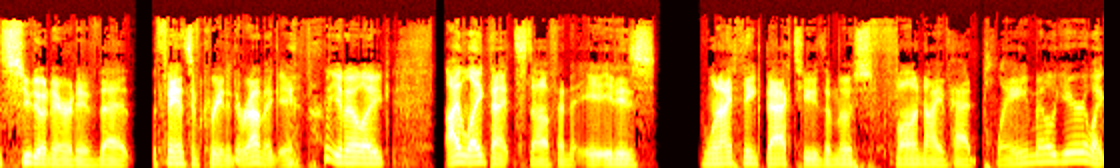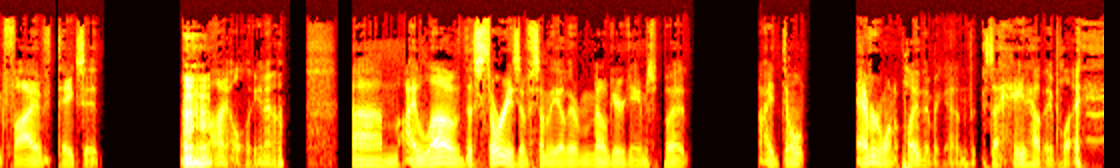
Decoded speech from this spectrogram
pseudo narrative that the fans have created around that game. you know, like I like that stuff, and it, it is when I think back to the most fun I've had playing Metal Gear, like five takes it a Mhm. mile. You know, um, I love the stories of some of the other Metal Gear games, but I don't ever want to play them again because I hate how they play.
